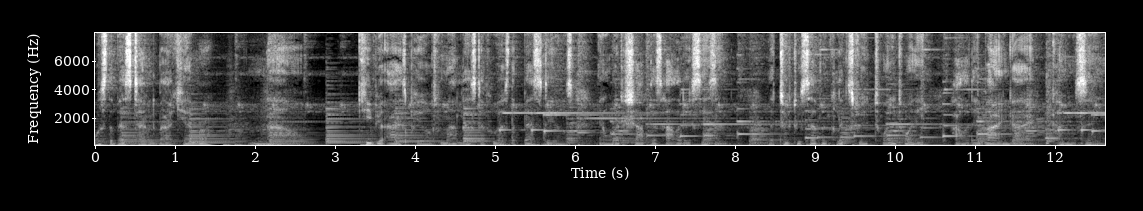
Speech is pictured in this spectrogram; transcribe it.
What's the best time to buy a camera? Now. Keep your eyes peeled for my list of who has the best deals and where to shop this holiday season. The 227 Click Street 2020 Holiday Buying Guide coming soon.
